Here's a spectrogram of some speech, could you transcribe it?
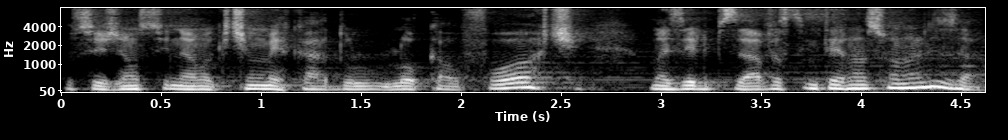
Ou seja, é um cinema que tinha um mercado local forte, mas ele precisava se internacionalizar.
